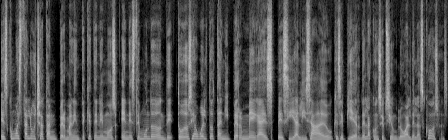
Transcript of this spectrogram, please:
es como esta lucha tan permanente que tenemos en este mundo donde todo se ha vuelto tan hiper mega especializado que se pierde la concepción global de las cosas.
